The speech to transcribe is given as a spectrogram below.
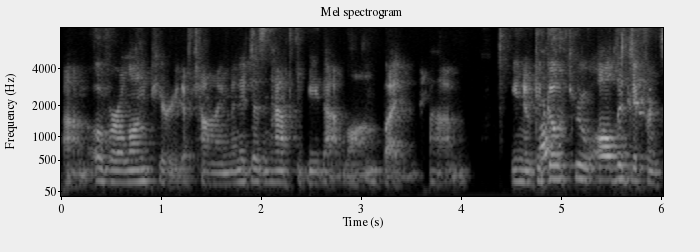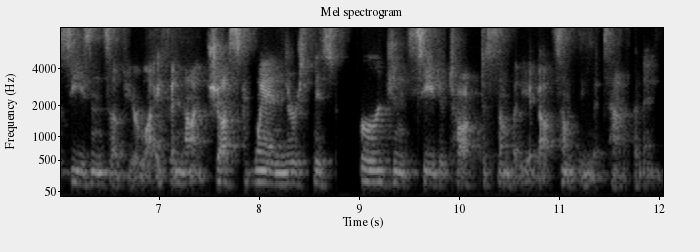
um, over a long period of time. And it doesn't have to be that long, but um, you know, to go through all the different seasons of your life and not just when there's this urgency to talk to somebody about something that's happening.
